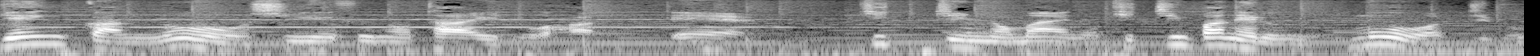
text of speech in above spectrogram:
玄関の CF のタイルを貼って、キッチンの前のキッチンパネルも自分、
